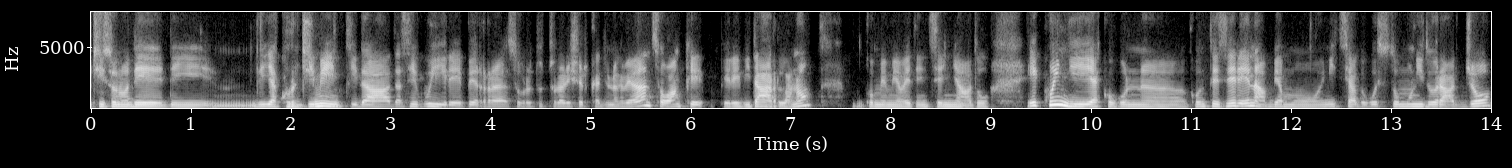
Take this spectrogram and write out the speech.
ci sono dei, dei, degli accorgimenti da, da seguire per soprattutto la ricerca di una gravidanza o anche per evitarla, no? Come mi avete insegnato. E quindi ecco, con, con te Serena abbiamo iniziato questo monitoraggio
